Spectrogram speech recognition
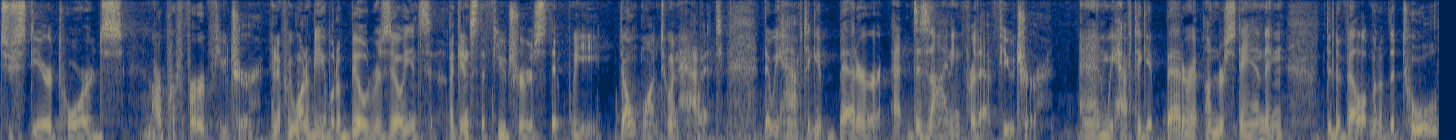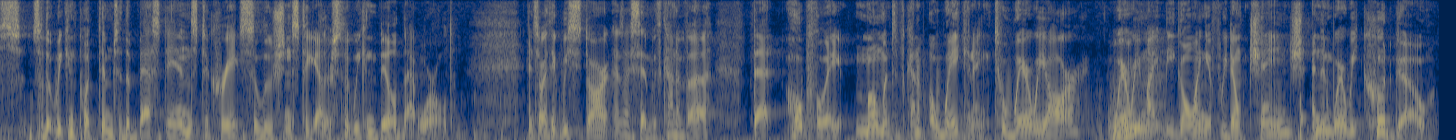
to steer towards our preferred future, and if we want to be able to build resilience against the futures that we don't want to inhabit, that we have to get better at designing for that future. And we have to get better at understanding the development of the tools so that we can put them to the best ends to create solutions together so that we can build that world. And so I think we start, as I said, with kind of a, that hopefully moment of kind of awakening to where we are, where mm-hmm. we might be going if we don't change, and then where we could go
